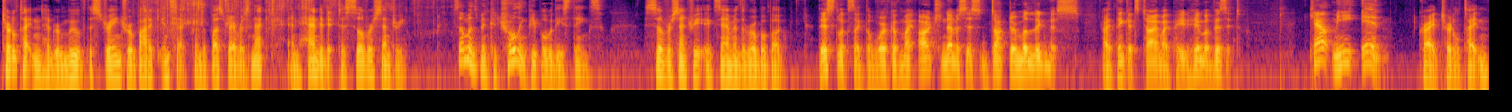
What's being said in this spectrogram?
Turtle Titan had removed the strange robotic insect from the bus driver's neck and handed it to Silver Sentry. Someone's been controlling people with these things. Silver Sentry examined the Robobug. This looks like the work of my arch nemesis, Dr. Malignus. I think it's time I paid him a visit. Count me in, cried Turtle Titan.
